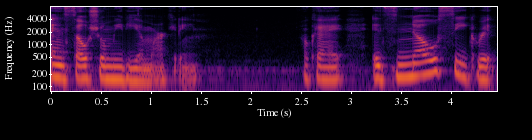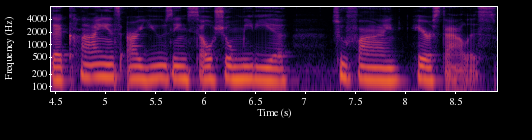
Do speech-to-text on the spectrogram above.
and social media marketing. Okay. It's no secret that clients are using social media to find hairstylists.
